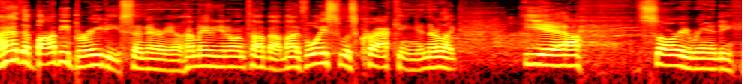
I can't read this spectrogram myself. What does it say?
I had the Bobby Brady scenario. How many of you know what I'm talking about? My voice was cracking, and they're like, Yeah, sorry, Randy.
